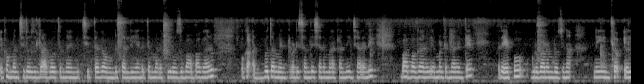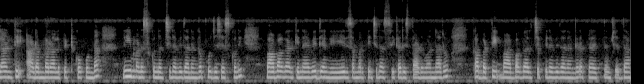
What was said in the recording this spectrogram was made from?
ఇక మంచి రోజులు రాబోతున్నాయి. నిశ్చితగా ఉండు తల్లి అయితే మనకి ఈరోజు బాబా గారు ఒక అద్భుతమైనటువంటి సందేశాన్ని మనకు అందించారండి. బాబా గారు ఏమంటున్నారంటే రేపు గురువారం రోజున నీ ఇంట్లో ఎలాంటి ఆడంబరాలు పెట్టుకోకుండా నీ మనసుకు నచ్చిన విధానంగా పూజ చేసుకొని బాబా గారికి నైవేద్యంగా ఏది సమర్పించినా స్వీకరిస్తాడు అన్నారు. కాబట్టి బాబా గారు చెప్పిన విధానంగానే ప్రయత్నం చేద్దాం.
